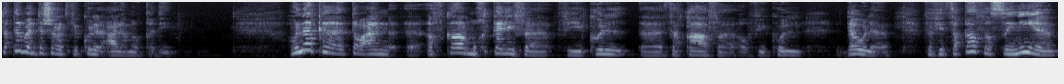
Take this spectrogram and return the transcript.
تقريبا انتشرت في كل العالم القديم. هناك طبعا أفكار مختلفة في كل ثقافة أو في كل دولة ففي الثقافة الصينية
